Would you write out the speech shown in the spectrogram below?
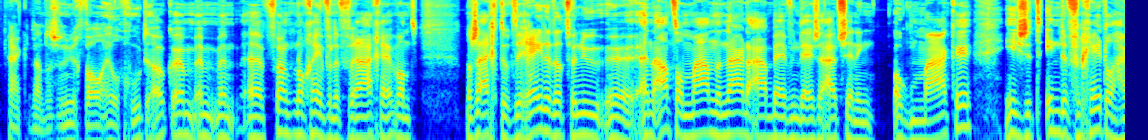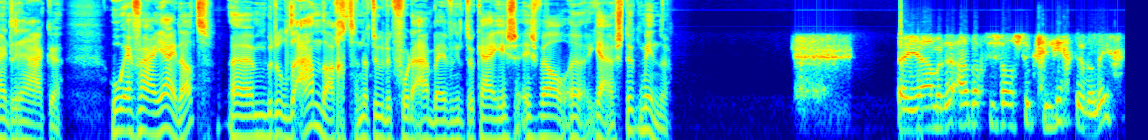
Kijk, nou, dat is in ieder geval heel goed ook. Um, Frank, nog even de vraag, hè, want dat is eigenlijk ook de reden dat we nu uh, een aantal maanden na de aardbeving deze uitzending ook maken, is het in de vergetelheid raken. Hoe ervaar jij dat? Ehm, ik bedoel, de aandacht natuurlijk voor de aardbeving in Turkije is, is wel uh, ja, een stuk minder. Uh, ja, maar de aandacht is wel een stuk gerichter wellicht.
